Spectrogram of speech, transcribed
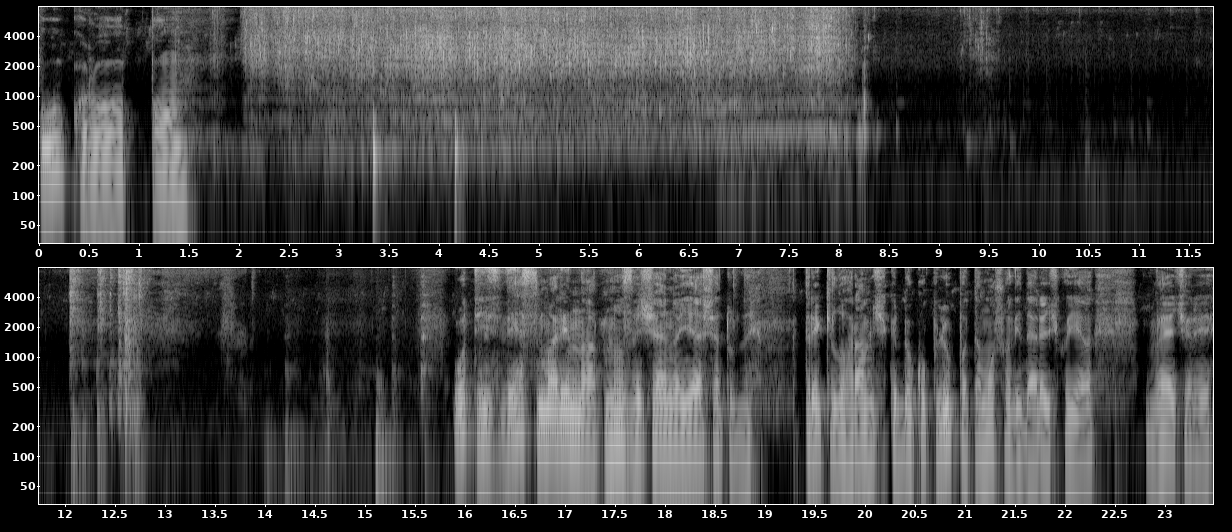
укропом. От і весь маринад. Ну, звичайно, я ще тут 3 кілограмчики докуплю, тому що відеречко я ввечері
